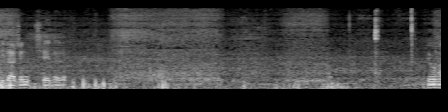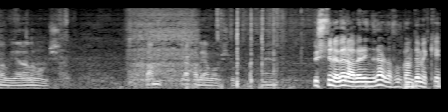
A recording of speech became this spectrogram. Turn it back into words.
İlacın şeyleri. Yok abi yaralamamış. Tam yakalayamamış bunu. Üstüne beraber indiler de Furkan demek ki.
